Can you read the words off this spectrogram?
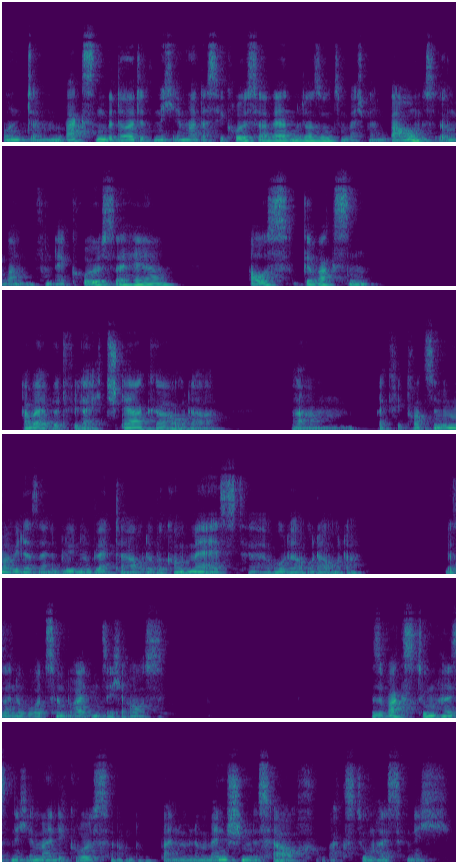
Und ähm, wachsen bedeutet nicht immer, dass sie größer werden oder so. Zum Beispiel ein Baum ist irgendwann von der Größe her ausgewachsen, aber er wird vielleicht stärker oder ähm, er kriegt trotzdem immer wieder seine blühenden Blätter oder bekommt mehr Äste oder oder oder. Oder seine Wurzeln breiten sich aus. Also Wachstum heißt nicht immer in die Größe. Und bei einem Menschen ist ja auch Wachstum heißt nicht,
